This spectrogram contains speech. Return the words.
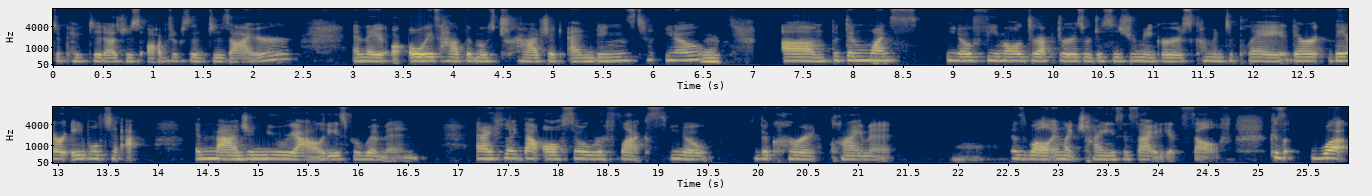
depicted as just objects of desire and they always have the most tragic endings you know mm. um, but then once you know female directors or decision makers come into play they're they are able to imagine new realities for women and i feel like that also reflects you know the current climate as well in like chinese society itself because what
